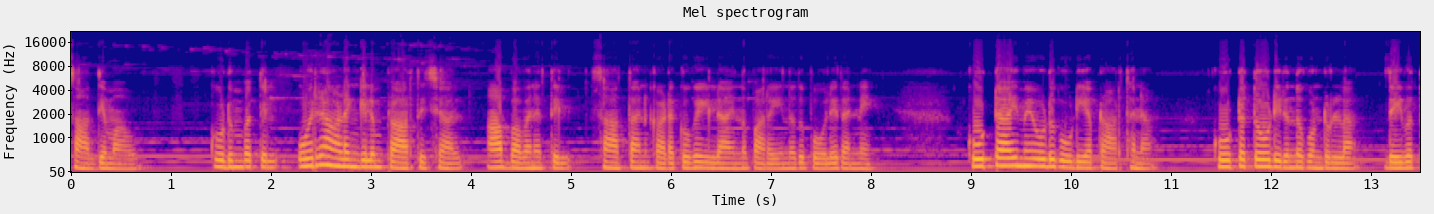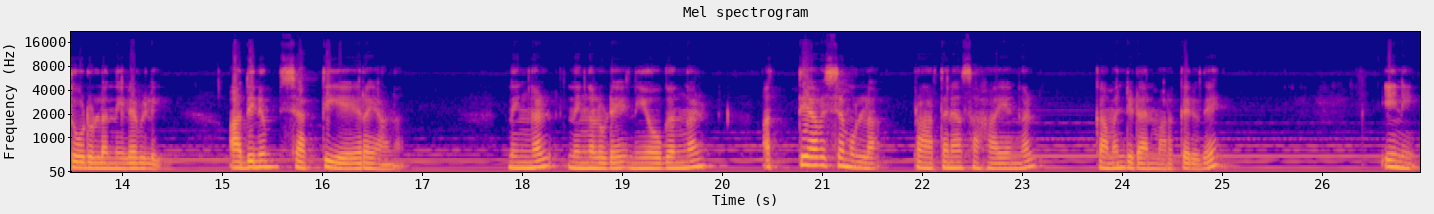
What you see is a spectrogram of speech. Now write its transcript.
സാധ്യമാവും. കുടുംബത്തിൽ ഒരാളെങ്കിലും പ്രാർത്ഥിച്ചാൽ ആ ഭവനത്തിൽ സാത്താൻ കടക്കുകയില്ല എന്ന് പറയുന്നത് പോലെ തന്നെ. കൂട്ടായ്മയോടുകൂടിയ പ്രാർത്ഥന കൂട്ടത്തോടിരുന്നു കൊണ്ടുള്ള ദൈവത്തോടുള്ള നിലവിളി അതിനും ശക്തിയേറെയാണ്. നിങ്ങൾ നിങ്ങളുടെ നിയോഗങ്ങൾ അത്യാവശ്യമുള്ള പ്രാർത്ഥനാ സഹായങ്ങൾ കമന്റിടാൻ മറക്കരുതേ. ഇനി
